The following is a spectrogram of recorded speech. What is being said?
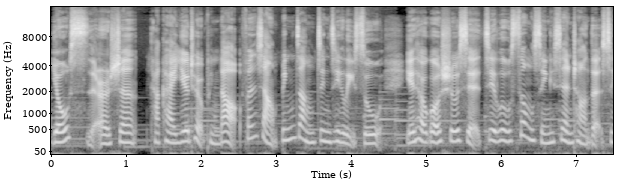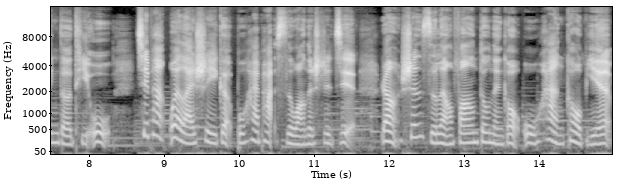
由死而生。他开 YouTube 频道，分享殡葬禁忌礼俗，也透过书写记录送行现场的心得体悟，期盼未来是一个不害怕死亡的世界，让生死两方都能够无憾告别。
